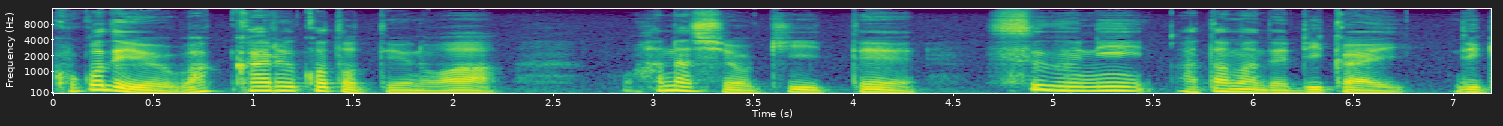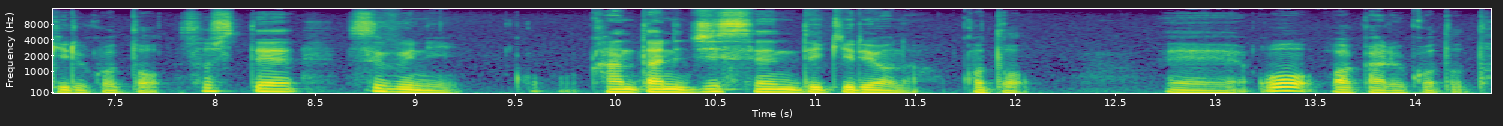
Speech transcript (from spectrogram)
ここでいう分かることっていうのは話を聞いてすぐに頭で理解できることそしてすぐに簡単に実践できるようなこと、えー、を分かることと、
